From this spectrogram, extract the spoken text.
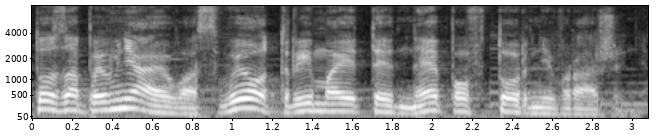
то запевняю вас, ви отримаєте неповторні враження.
